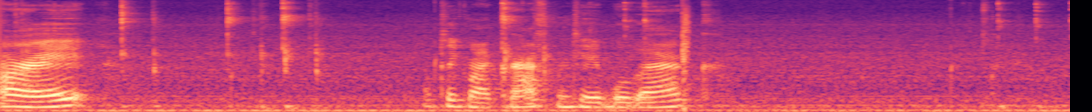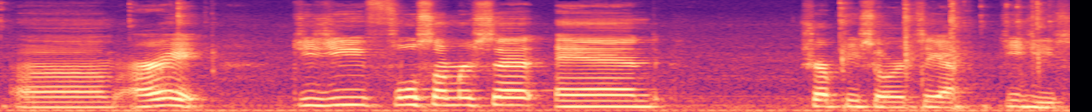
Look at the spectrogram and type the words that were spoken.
Alright. I'll take my crafting table back. Um, alright. GG, full Somerset, and Sharp Two Swords. So yeah, GG's.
